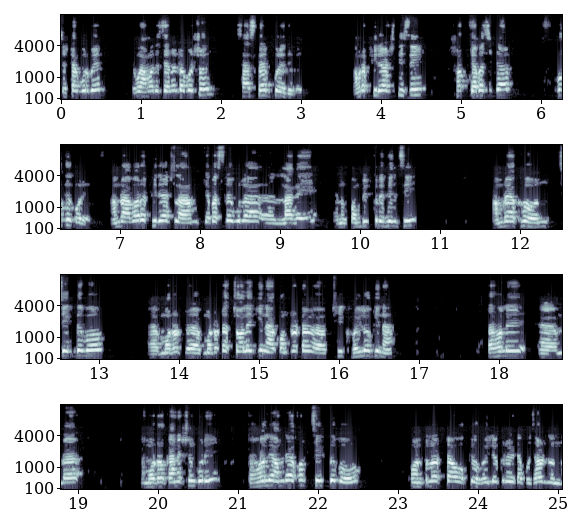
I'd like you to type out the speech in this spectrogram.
চেষ্টা করবেন এবং আমাদের চ্যানেলটা অবশ্যই সাবস্ক্রাইব করে দেবেন। আমরা ফিরে আসতেছি সব ক্যাপাসিটার ওকে করে। আমরা আবারও ফিরে আসলাম ক্যাপাসিটারগুলা লাগাই এখন কমপ্লিট করে ফেলছি। আমরা এখন চেক দেব মোটর মোটরটা চলে কিনা কন্ট্রোলটা ঠিক হইল কিনা। তাহলে আমরা মোটর কানেকশন করি। তাহলে আমরা এখন চেক দেবো কন্ট্রোলারটা ওকে হইল কিনা এটা বোঝার জন্য।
